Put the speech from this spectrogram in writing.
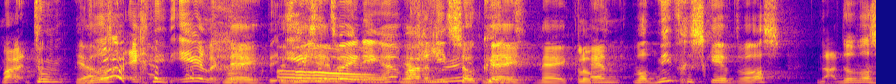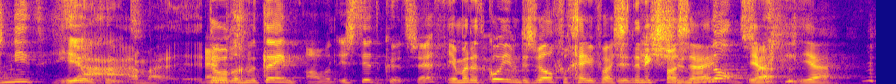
Maar toen, Ja. dat was echt niet eerlijk. Nee. De Oh. eerste twee dingen waren niet zo kut. Nee, nee, klopt. En wat niet gescript was, nou, dat was niet heel ja, goed. maar En toch... was meteen, oh, wat is dit kut, zeg? Ja, maar dat kon je hem dus wel vergeven als je Dit er niks is van zei. Ja, ja. En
